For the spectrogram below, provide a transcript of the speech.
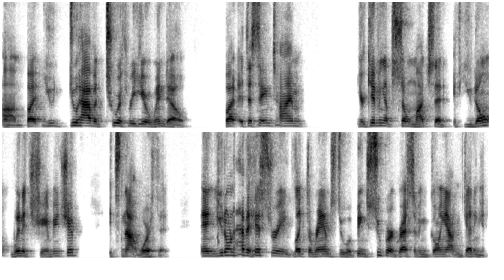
Um, but you do have a two or three year window. But at the same time, you're giving up so much that if you don't win a championship, it's not worth it. And you don't have a history like the Rams do of being super aggressive and going out and getting it.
